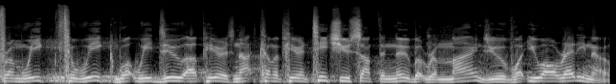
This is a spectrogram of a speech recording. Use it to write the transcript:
from week to week. What we do up here is not come up here and teach you something new, but remind you of what you already know.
